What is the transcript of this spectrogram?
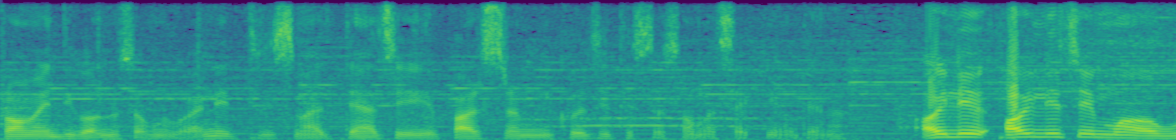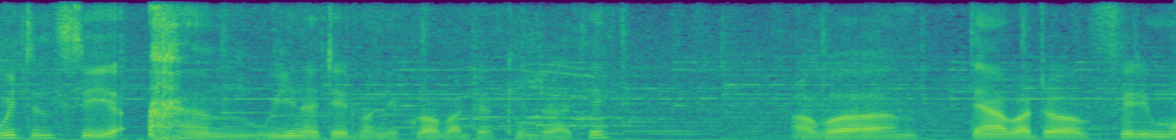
प्रमाणित गर्नु सक्नुभयो भने त्यसमा त्यहाँ चाहिँ पारिश्रमिकको चाहिँ त्यस्तो समस्या के हुँदैन। अहिले अहिले चाहिँ म विटलसी युनाइटेड भन्ने क्लबबाट खेलिरहेको थिएँ। अब त्यहाँबाट फेरि म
